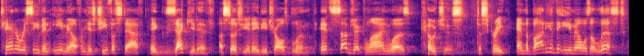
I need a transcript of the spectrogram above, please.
Tanner received an email from his chief of staff, executive associate AD Charles Bloom. Its subject line was coaches, discreet. And the body of the email was a list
